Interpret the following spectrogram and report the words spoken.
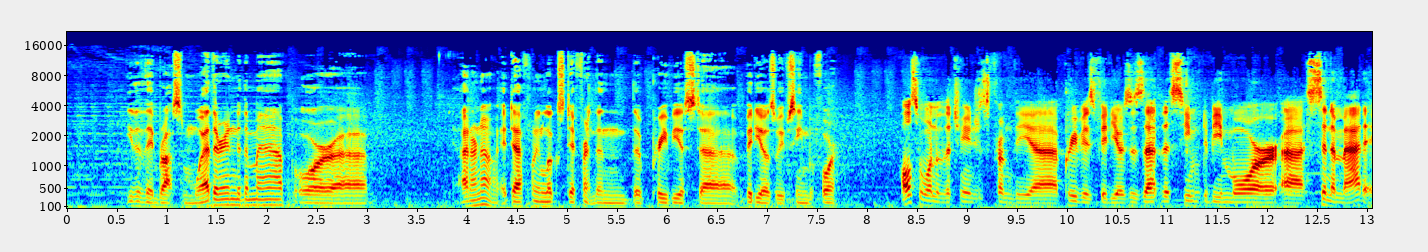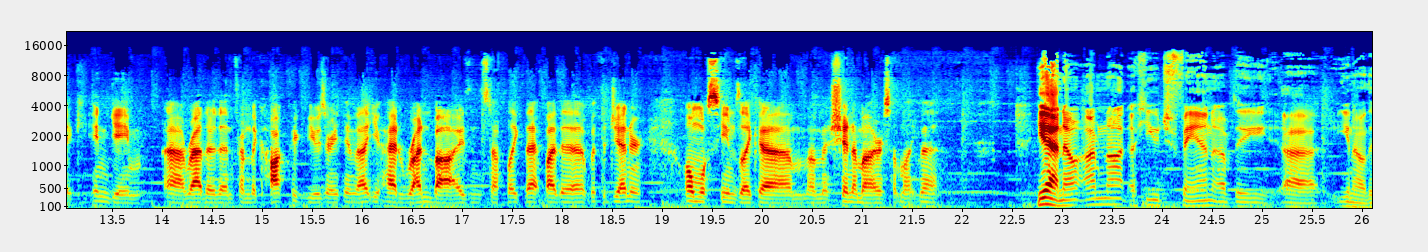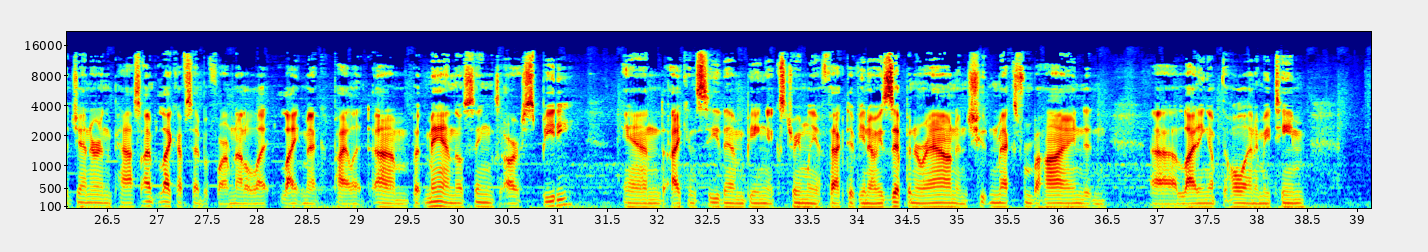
Either they brought some weather into the map, or uh, I don't know. It definitely looks different than the previous uh, videos we've seen before. Also, one of the changes from the uh, previous videos is that this seemed to be more uh, cinematic in game uh, rather than from the cockpit views or anything like that. You had run bys and stuff like that by the with the Jenner. Almost seems like um, a machinima or something like that. Yeah, no, I'm not a huge fan of the, uh, you know, the Jenner in the past. I, like I've said before, I'm not a light, light mech pilot. Um, but man, those things are speedy, and I can see them being extremely effective. You know, he's zipping around and shooting mechs from behind and uh, lighting up the whole enemy team.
